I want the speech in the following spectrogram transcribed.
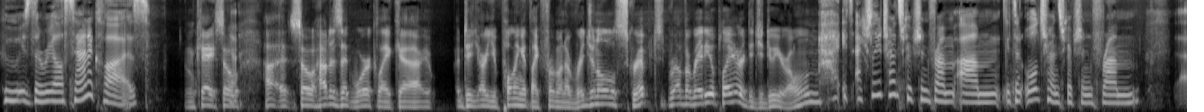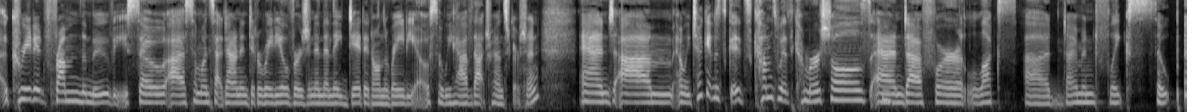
who is the real Santa Claus. Okay, so uh, so how does it work? Like, uh, did are you pulling it like from an original script of a radio play, or did you do your own? Uh, It's actually a transcription from, um, it's an old transcription from. Uh, created from the movie. So uh, someone sat down and did a radio version, and then they did it on the radio. So we have that transcription, and um, and we took it. It's, it comes with commercials and uh, for Lux uh, Diamond Flakes soap.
